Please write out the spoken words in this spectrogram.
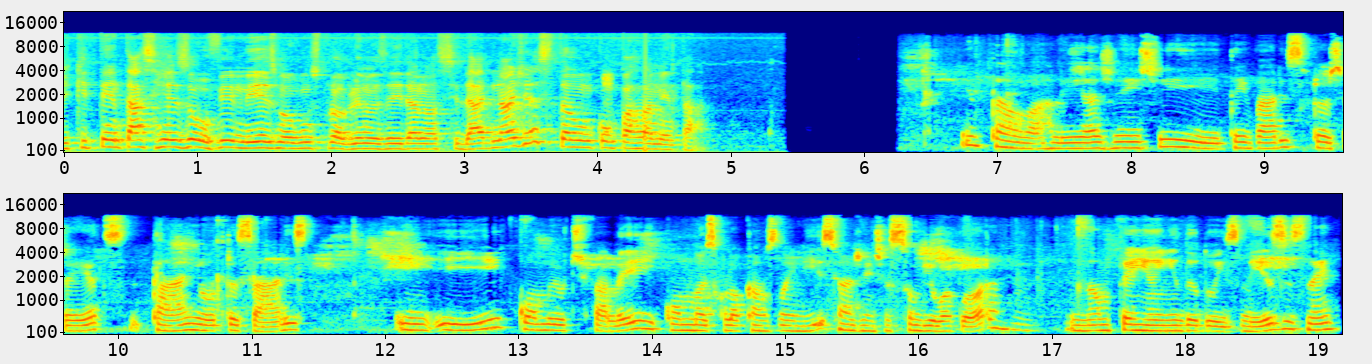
de que tentasse resolver mesmo alguns problemas aí da nossa cidade na gestão com parlamentar? Então, Arley, a gente tem vários projetos, tá, em outras áreas, e, e, como eu te falei, como nós colocamos no início, a gente assumiu agora, não tem ainda dois meses, né,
